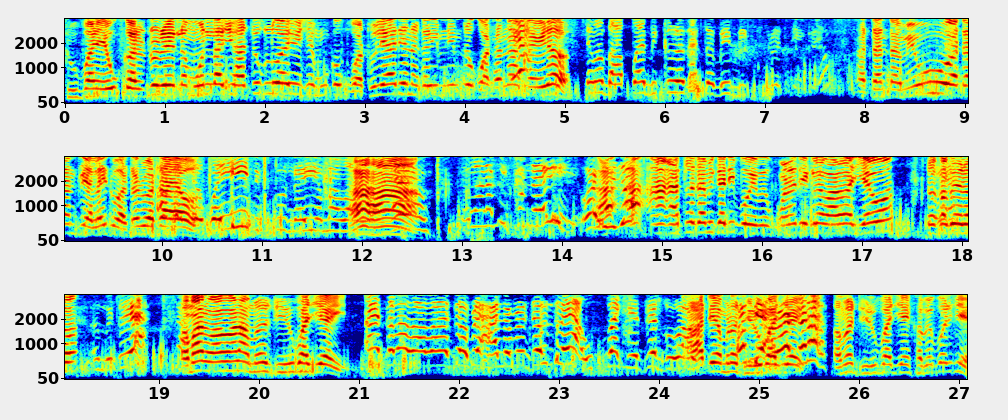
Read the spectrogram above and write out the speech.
તું પણ એવું કરતો રે એટલે મન લાગ્યું હાચુકલું આવ્યું છે. હું કહું ગોઠું લેવા દે ને ગરીબ નીમ તો ગોઠા ના કહેડો. બાપા બીકરો હતા તમે બીકરો અટાન તમે હું આવ્યો ભાઈ બીકતું નહીં અમારા હા. તમારા નહીં. આટલે તમે કદી પણ એકલા વાળવા ગયા તો ખબર હો. અમે તો યાર અમાર વાવાળા હમણાં જીરુબાજી આવી આ તમારા વાવાળા તો આપણે હાલ હમણાં જવું તો યાર ઉપર ખેતરે દોડા હા તે હમણાં ધીરુબાજી આવી અમે ધીરુબાજી આવી ખબર પડશે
